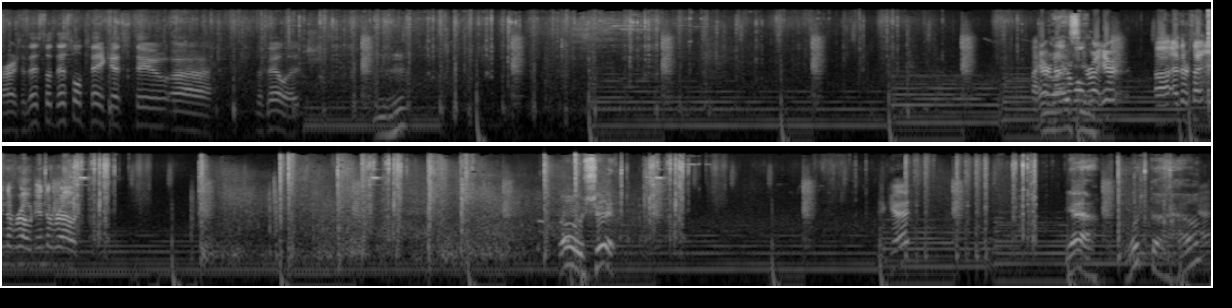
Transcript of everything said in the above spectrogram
All right. So this will this will take us to uh, the village. Mm-hmm. I hear another one right here. Uh, other side in the road. In the road. Oh shit. You good? Yeah. What the hell? Yeah.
